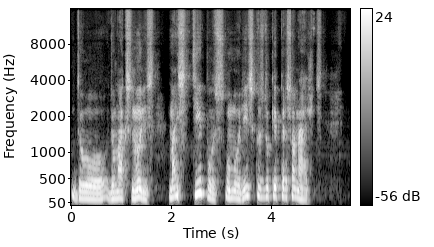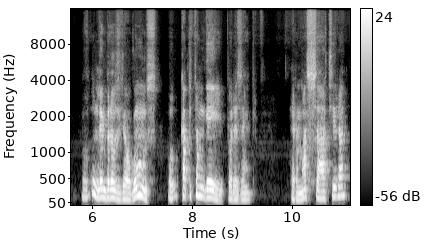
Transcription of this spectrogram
do, do Max Nunes, mais tipos humorísticos do que personagens. Lembrando de alguns, o Capitão Gay, por exemplo, era uma sátira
